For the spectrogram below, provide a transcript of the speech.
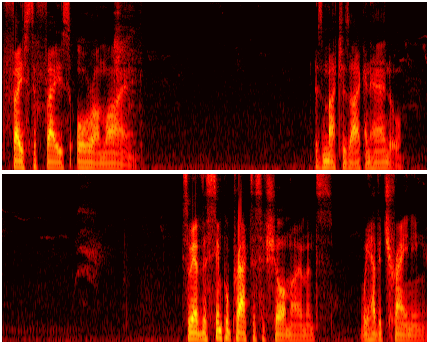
face to face or online, as much as I can handle. So we have the simple practice of short moments, we have a training,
